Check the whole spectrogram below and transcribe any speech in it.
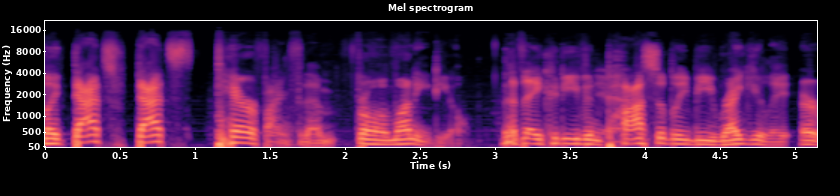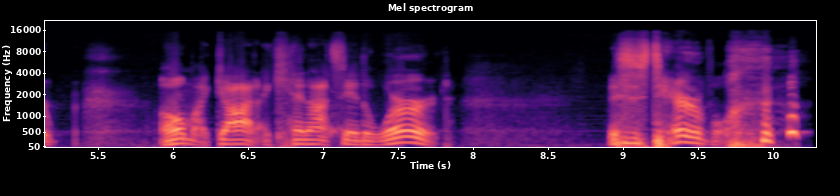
like that's that's terrifying for them from a money deal. That they could even yeah. possibly be regulate or oh my god, I cannot say the word. This is terrible.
